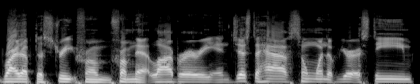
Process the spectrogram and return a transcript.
right up the street from from that library, and just to have someone of your esteem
